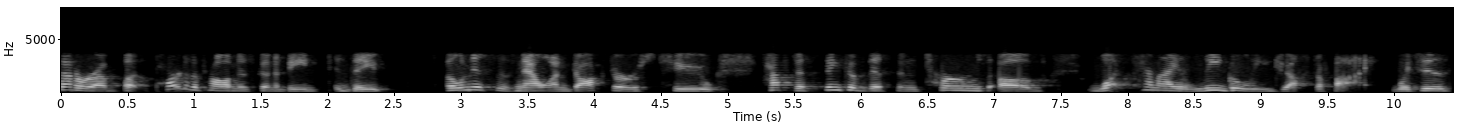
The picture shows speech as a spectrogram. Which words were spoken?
cetera. But part of the problem is going to be the onus is now on doctors to have to think of this in terms of what can I legally justify, which is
